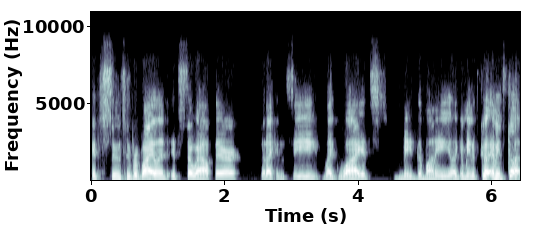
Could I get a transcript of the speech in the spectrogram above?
it's so super violent. It's so out there that I can see like why it's made the money. Like, I mean, it's good. I mean, it's good.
